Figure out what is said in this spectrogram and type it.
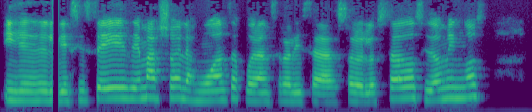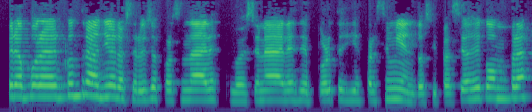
Y desde el 16 de mayo las mudanzas podrán ser realizadas solo los sábados y domingos, pero por el contrario, los servicios personales, profesionales, deportes y esparcimientos y paseos de compra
